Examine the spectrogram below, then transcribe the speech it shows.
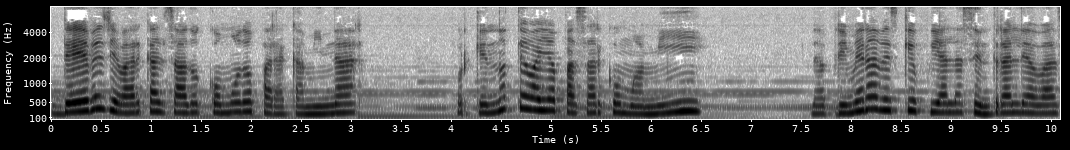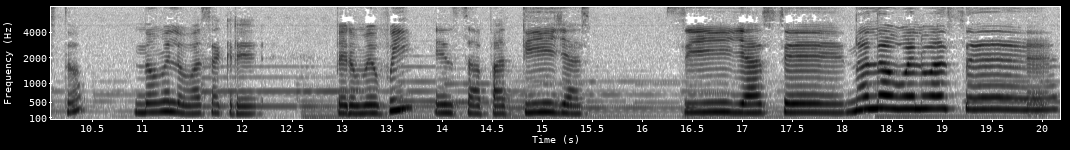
Debes llevar calzado cómodo para caminar porque no te vaya a pasar como a mí, La primera vez que fui a la central de abasto, no me lo vas a creer, pero me fui en zapatillas. Sí, ya sé, no lo vuelvo a hacer.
